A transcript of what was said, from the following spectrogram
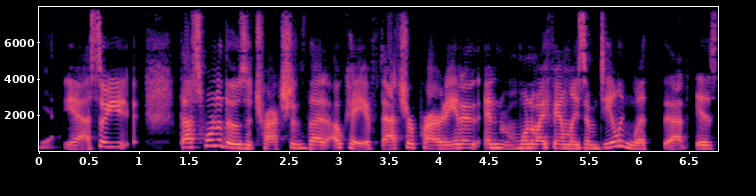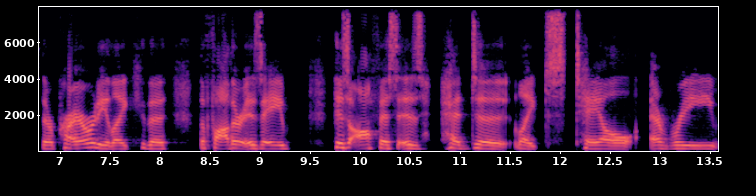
Yeah. Yeah, so you that's one of those attractions that okay, if that's your priority and and one of my families I'm dealing with that is their priority like the the father is a his office is head to like tail every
